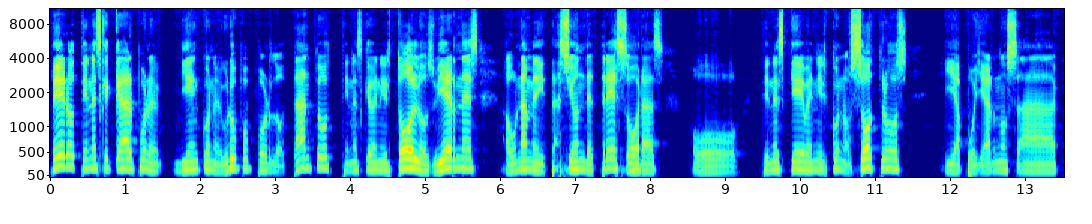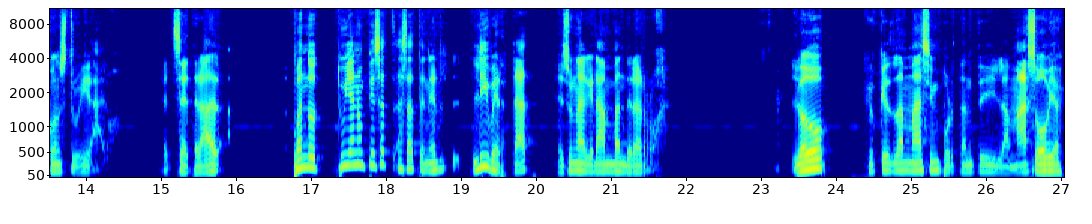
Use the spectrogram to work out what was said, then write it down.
Pero tienes que quedar por bien con el grupo, por lo tanto, tienes que venir todos los viernes a una meditación de tres horas o tienes que venir con nosotros y apoyarnos a construir algo, etc. Cuando tú ya no empiezas a tener libertad, es una gran bandera roja. Luego, creo que es la más importante y la más obvia.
